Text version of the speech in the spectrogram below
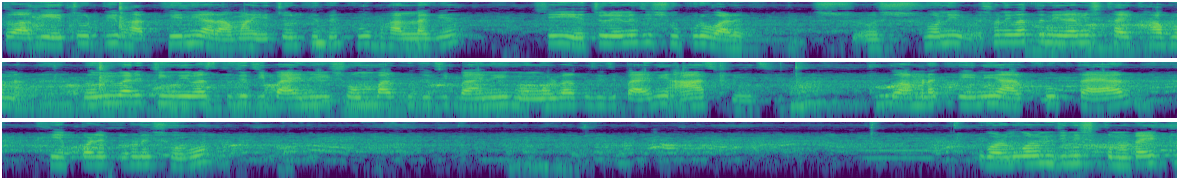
তো আগে এঁচড় দিয়ে ভাত খেয়ে নিই আর আমার এঁচড় খেতে খুব ভালো লাগে। সেই এঁচড় এনেছি শুক্রবারে। শনিবার তো নিরামিষ খাই, খাব না। রবিবারে চিংড়ি মাছ খুঁজেছি পাইনি, সোমবার খুঁজেছি পাইনি, মঙ্গলবার খুঁজেছি পাইনি, আজ পেয়েছি। তো আমরা খেয়ে নিই আর খুব টায়ার খেয়ে পরে একটুখানি শোবো। গরম গরম জিনিস কোনোটাই একটু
